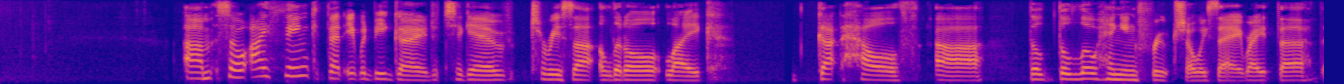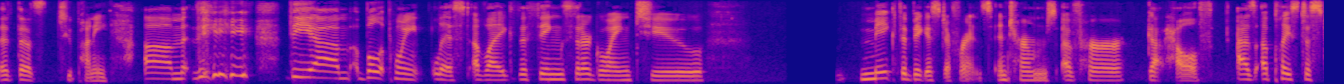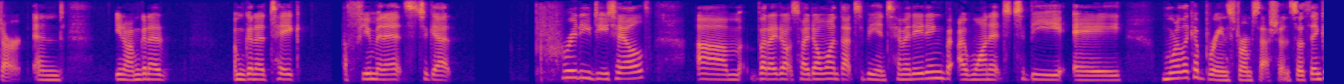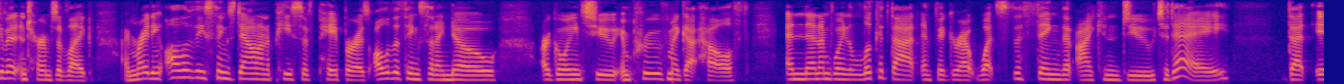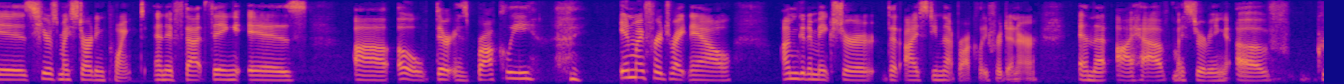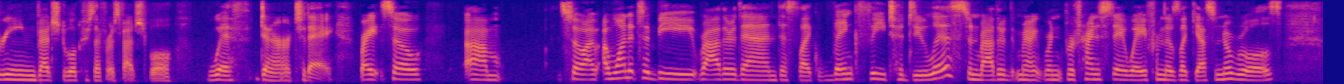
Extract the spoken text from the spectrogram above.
Um, so I think that it would be good to give Teresa a little like gut health, uh, the the low hanging fruit, shall we say? Right? The that, that's too punny. Um, the the um, bullet point list of like the things that are going to make the biggest difference in terms of her gut health as a place to start. And you know, I'm gonna I'm gonna take a few minutes to get pretty detailed. Um, but I don't, so I don't want that to be intimidating, but I want it to be a more like a brainstorm session. So think of it in terms of like, I'm writing all of these things down on a piece of paper as all of the things that I know are going to improve my gut health. And then I'm going to look at that and figure out what's the thing that I can do today that is here's my starting point. And if that thing is, uh, oh, there is broccoli in my fridge right now, I'm going to make sure that I steam that broccoli for dinner and that I have my serving of green vegetable, cruciferous vegetable with dinner today, right? So, um, so I, I, want it to be rather than this like lengthy to-do list and rather than, right, we're, we're trying to stay away from those like yes and no rules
